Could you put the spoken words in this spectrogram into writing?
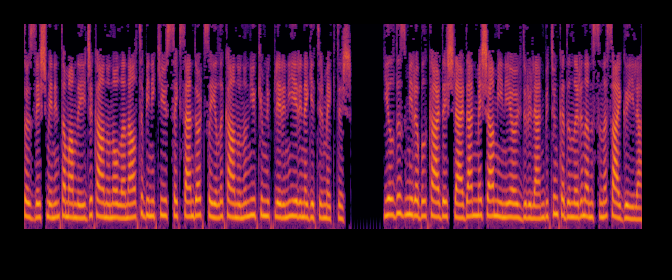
sözleşmenin tamamlayıcı kanunu olan 6284 sayılı kanunun yükümlülüklerini yerine getirmektir. Yıldız Mirabıl kardeşlerden Meşamini'ye öldürülen bütün kadınların anısına saygıyla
